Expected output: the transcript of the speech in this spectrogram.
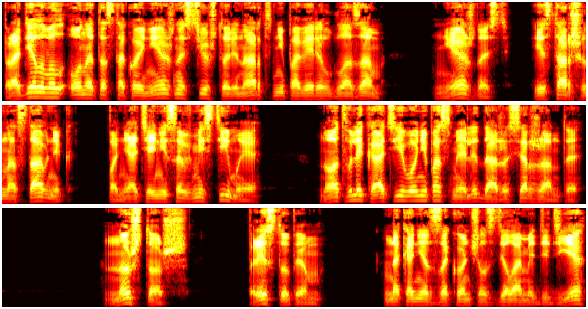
Проделывал он это с такой нежностью, что Ренард не поверил глазам. Нежность и старший наставник — понятия несовместимые, но отвлекать его не посмели даже сержанты. Ну что ж, приступим. Наконец закончил с делами Дидье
